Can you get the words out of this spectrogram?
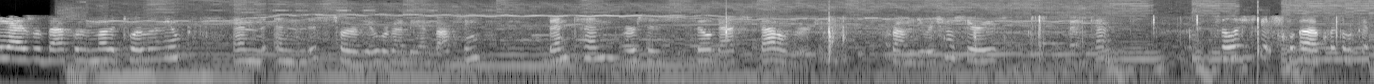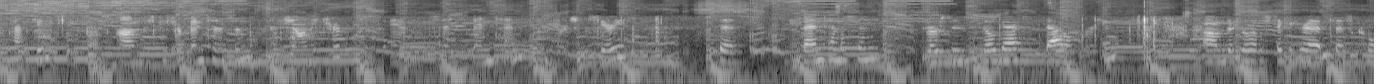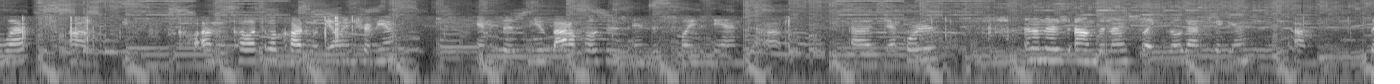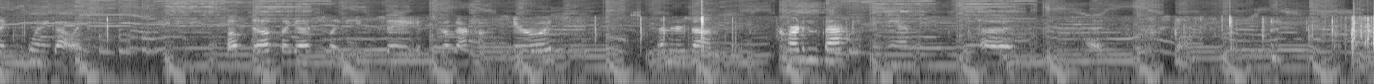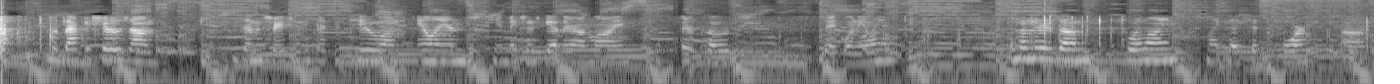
Hey guys, we're back with another toy review, and in this toy review we're going to be unboxing Ben 10 versus Vilgax Battle version from the original series, Ben 10. So let's just get a uh, quick look at the packaging. Um, this of Ben Tennyson and the Omnitrix, and it says Ben 10 from the original series. It says Ben Tennyson versus Vilgax Battle version. Um, there's a little sticker here that says collect um, um, collectible card with alien trivia. And it says new battle poses in display stand um, uh, deck order. And then there's um, the nice like Vilgax figure. Um, it's like when he got like buffed up, I guess. Like you could say it's Vilgax on steroids. Then there's um card in the back and uh, uh back it shows um demonstration. It's two um, aliens. You mix them together online with their codes to make one alien. And then there's um, the toy line, like I said before. Um,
